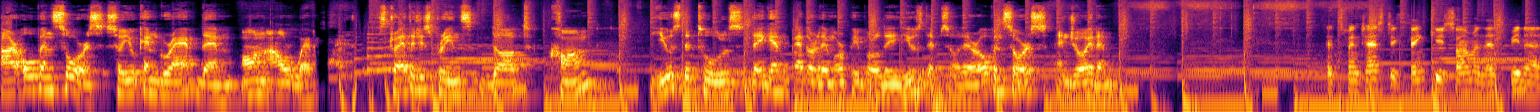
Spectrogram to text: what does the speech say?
are open source, so you can grab them on our website, strategysprints.com. Use the tools, they get better the more people they use them, so they're open source. Enjoy them. That's fantastic. Thank you, Simon. That's been a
